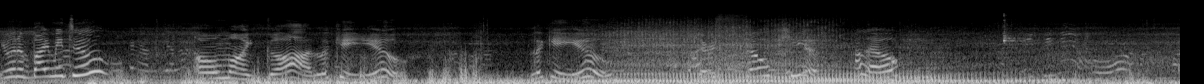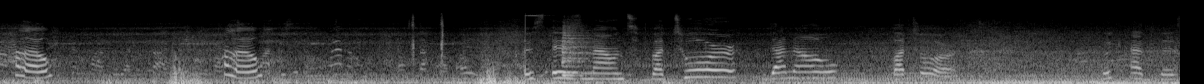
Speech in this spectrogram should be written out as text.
You wanna buy me too? Oh my god, look at you. Look at you. They're so cute. Hello. Hello. Hello. This is Mount Batur, Danau Batur. Look at this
